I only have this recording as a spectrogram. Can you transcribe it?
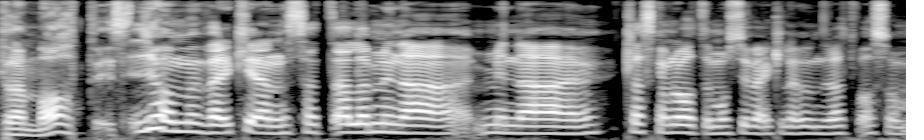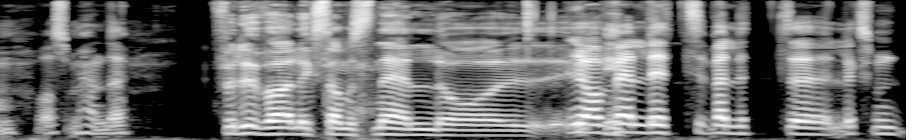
Dramatiskt? Ja men verkligen, så att alla mina, mina klasskamrater måste ju verkligen ha undrat vad som, vad som hände. För du var liksom snäll och... Jag var väldigt, väldigt liksom,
